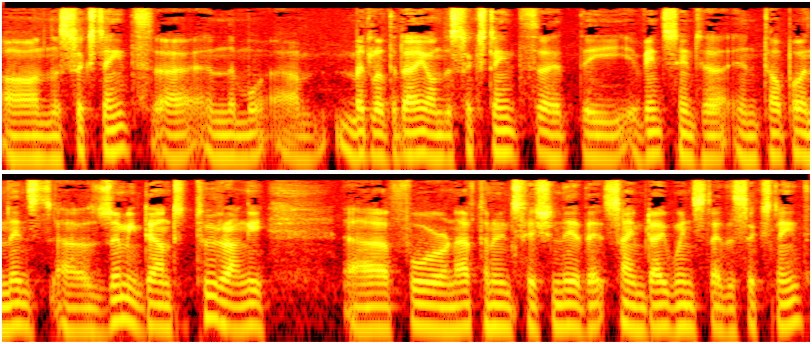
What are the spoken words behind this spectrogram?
on the 16th, uh, in the um, middle of the day on the 16th at the event centre in Taupo, and then uh, zooming down to Turangi uh, for an afternoon session there that same day, Wednesday the 16th.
